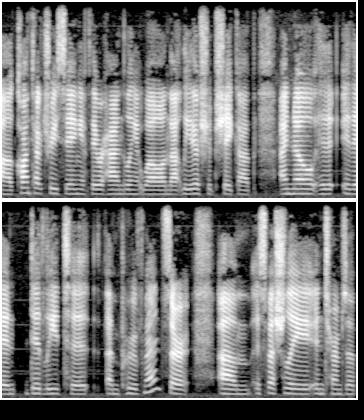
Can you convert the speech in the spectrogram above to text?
uh, contact tracing, if they were handling it well, and that leadership shakeup. I know it, it did lead to improvements, or um, especially in terms of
